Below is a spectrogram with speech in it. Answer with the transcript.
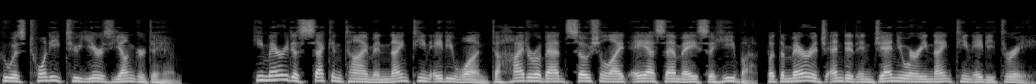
who was 22 years younger to him. He married a second time in 1981 to Hyderabad socialite Asma Sahiba, but the marriage ended in January 1983.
